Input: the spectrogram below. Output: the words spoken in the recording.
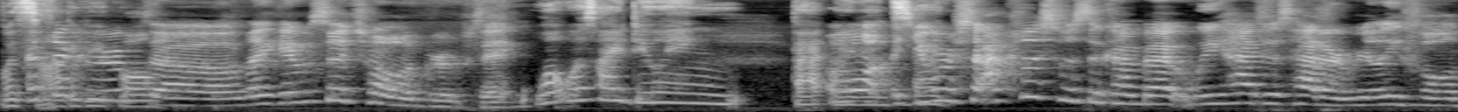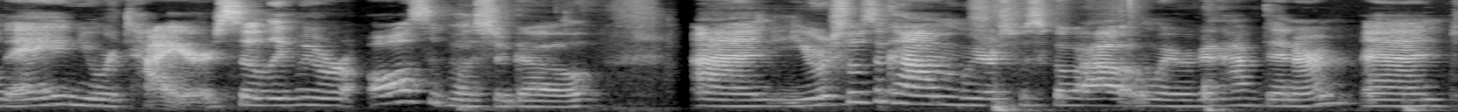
with some other group people. though. Like it was a total group thing. What was I doing that night? Oh, you were actually supposed to come, but we had just had a really full day and you were tired. So like we were all supposed to go, and you were supposed to come. We were supposed to go out and we were gonna have dinner, and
